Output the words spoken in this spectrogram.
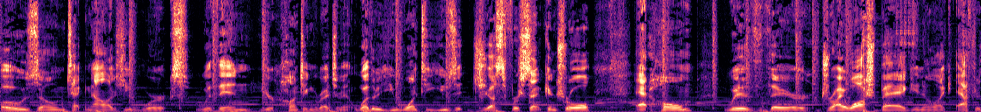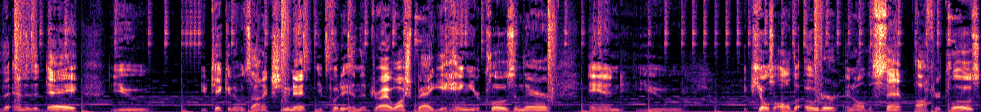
ozone technology works within your hunting regiment. Whether you want to use it just for scent control at home with their dry wash bag, you know, like after the end of the day, you you take an ozonics unit, you put it in the dry wash bag, you hang your clothes in there, and you it kills all the odor and all the scent off your clothes,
